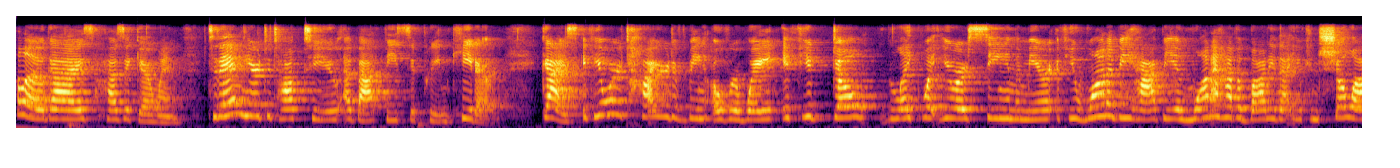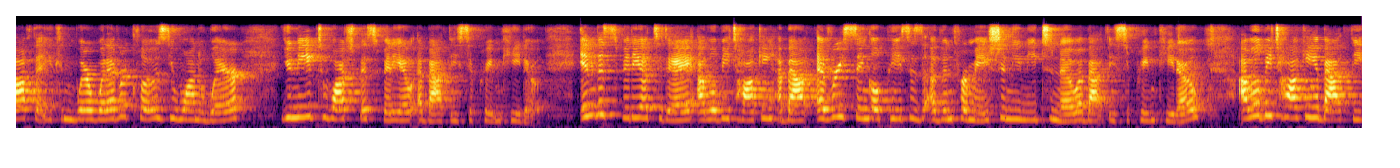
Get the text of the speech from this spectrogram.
Hello guys, how's it going? Today I'm here to talk to you about the Supreme Keto. Guys, if you are tired of being overweight, if you don't like what you are seeing in the mirror, if you want to be happy and want to have a body that you can show off, that you can wear whatever clothes you want to wear, you need to watch this video about the Supreme Keto. In this video today, I will be talking about every single pieces of information you need to know about the Supreme Keto. I will be talking about the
